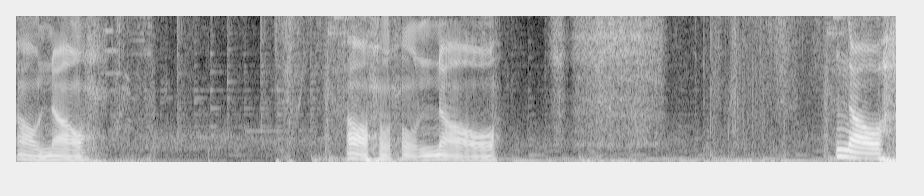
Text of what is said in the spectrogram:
Oh no. Oh, no. No.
